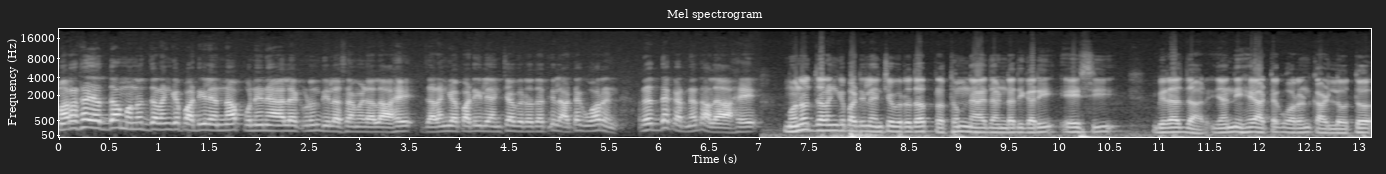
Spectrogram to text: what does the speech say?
मराठा योद्धा मनोज जरांगे पाटील यांना पुणे न्यायालयाकडून दिलासा मिळाला आहे. जरांगे पाटील यांच्या विरोधातील अटक वॉरंट रद्द करण्यात आलं आहे. मनोज जरांगे पाटील यांच्या विरोधात प्रथम न्यायदंडाधिकारी ए सी बिराजदार यांनी हे अटक वॉरंट काढलं होतं.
